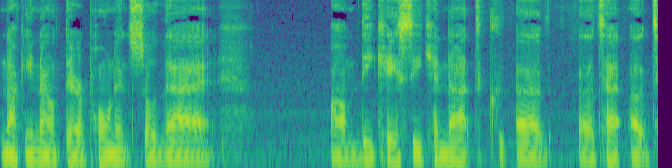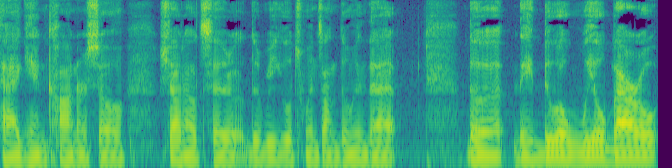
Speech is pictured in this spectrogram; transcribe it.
knocking out their opponents so that um, DKC cannot uh, uh, ta- uh, tag in Connor. So shout out to the Riegel Twins on doing that. The they do a wheelbarrow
